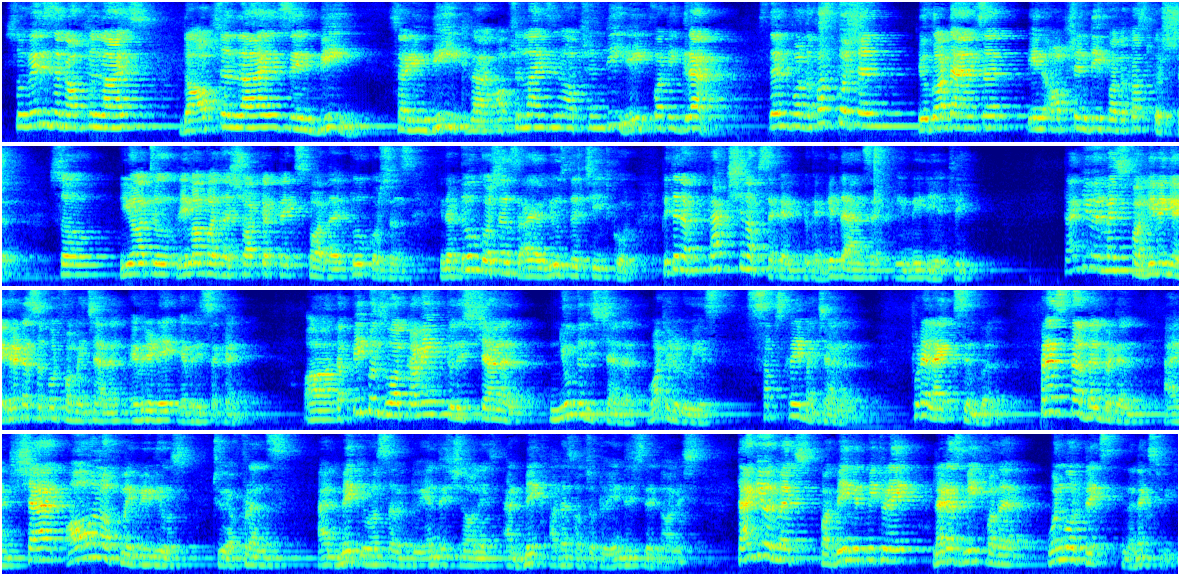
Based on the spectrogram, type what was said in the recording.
So where is that option lies? The option lies in B. So in D, the option lies in option D, 840 gram. So then for the first question, you got the answer in option D for the first question. So you have to remember the shortcut tricks for the two questions. In the two questions, I have used the cheat code. Within a fraction of a second, you can get the answer immediately. Thank you very much for giving a greater support for my channel every day, every second. Uh, the people who are coming to this channel, new to this channel, what you have to do is subscribe my channel. put a like symbol, press the bell button and share all of my videos to your friends and make yourself to enrich knowledge and make others also to enrich their knowledge. Thank you very much for being with me today. Let us meet for the one more tricks in the next video.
